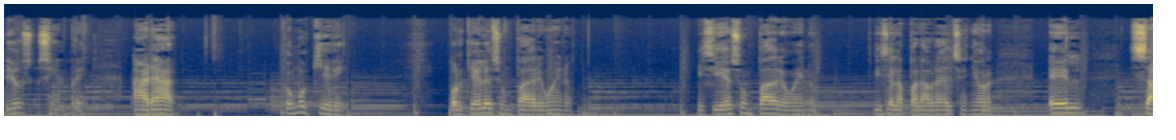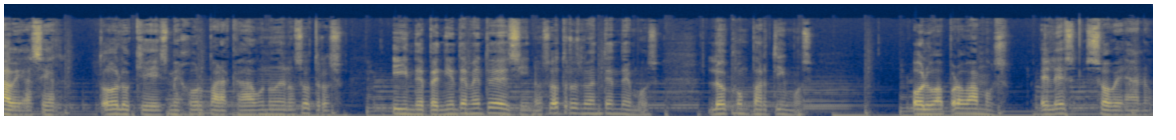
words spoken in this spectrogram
Dios siempre hará como quiere, porque Él es un Padre bueno. Y si es un Padre bueno, dice la palabra del Señor, Él sabe hacer todo lo que es mejor para cada uno de nosotros, independientemente de si nosotros lo entendemos, lo compartimos o lo aprobamos. Él es soberano.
